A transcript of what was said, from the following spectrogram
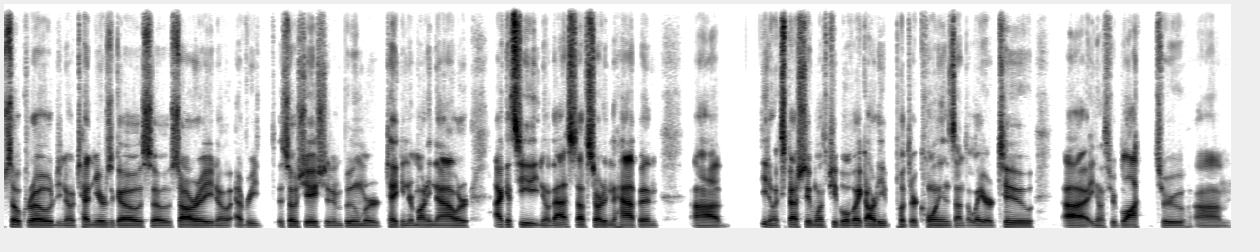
Silk Road, you know, 10 years ago. So sorry, you know, every association and boom are taking your money now. Or I could see, you know, that stuff starting to happen. Uh, you know, especially once people have like already put their coins onto layer two, uh, you know, through block through um,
